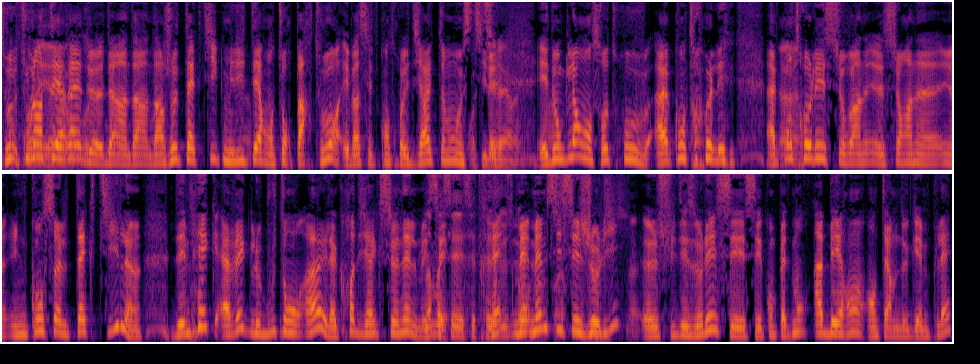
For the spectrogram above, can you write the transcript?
tout tout, l'intérêt euh, d'un d'un- d'un jeu tactique militaire en tour par tour, et ben c'est de contrôler directement au au stylet. ouais. Et donc là, on se retrouve à contrôler, à Ouais. contrôler sur un, sur un, une console tactile des mecs avec le bouton A et la croix directionnelle. Mais Non, mais c'est très mais, juste. mais même si c'est joli, Ouais. euh, je suis désolé, c'est c'est complètement aberrant en termes de gameplay.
